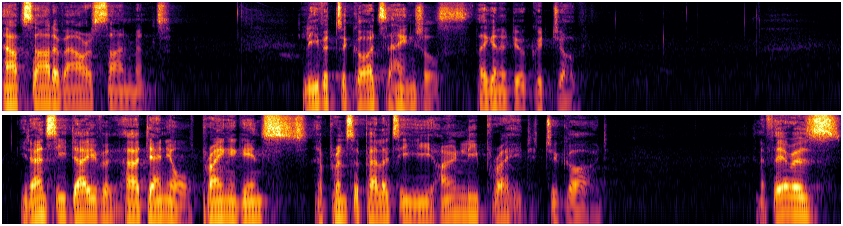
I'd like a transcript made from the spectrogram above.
outside of our assignment. Leave it to God's angels. They're going to do a good job. You don't see David, uh, Daniel praying against a principality. He only prayed to God. And if there is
